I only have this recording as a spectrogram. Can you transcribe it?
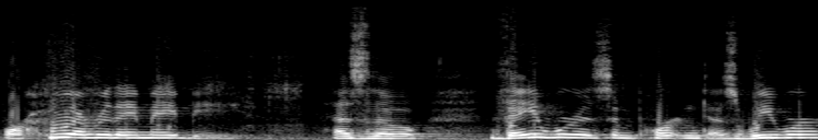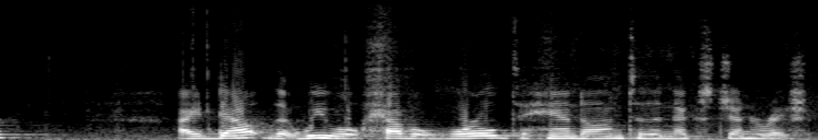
or whoever they may be, as though they were as important as we were, I doubt that we will have a world to hand on to the next generation.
